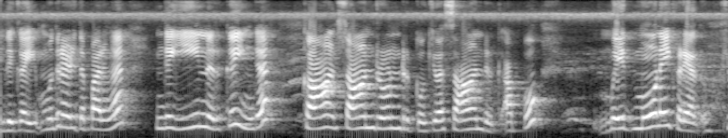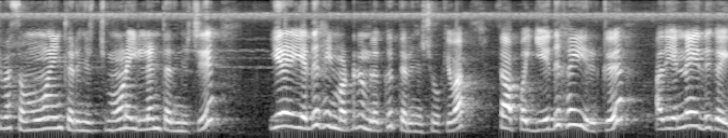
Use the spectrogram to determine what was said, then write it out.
எதுகை. முதல் எழுத்தை பாருங்கள் இங்கே ஈன் இருக்குது இங்கே கா சான்றோன்னு இருக்குது ஓகேவா சான் இருக்குது அப்போது மோனை கிடையாது ஓகேவா ஸோ மோனைன்னு தெரிஞ்சிச்சு மோனை இல்லைன்னு தெரிஞ்சிச்சு. இர எதுகை மட்டும் நம்மளுக்கு தெரிஞ்சிச்சு ஓகேவா ஸோ அப்போ எதுகை இருக்குது அது என்ன எதுகை?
